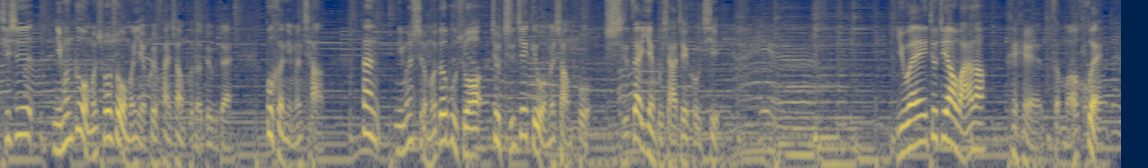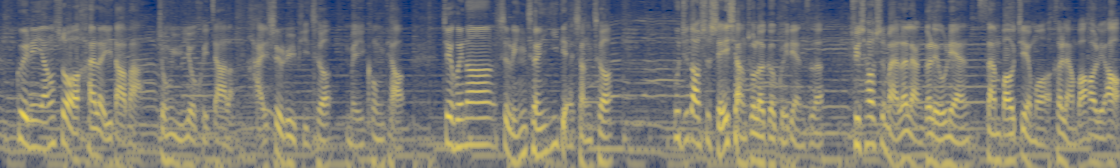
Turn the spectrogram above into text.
其实你们跟我们说说，我们也会换上铺的，对不对？不和你们抢，但你们什么都不说，就直接给我们上铺，实在咽不下这口气。以为就这样完了，嘿嘿，怎么会？桂林阳朔嗨了一大把，终于又回家了，还是绿皮车，没空调。这回呢是凌晨一点上车。不知道是谁想出了个鬼点子，去超市买了两个榴莲、三包芥末和两包奥利奥，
